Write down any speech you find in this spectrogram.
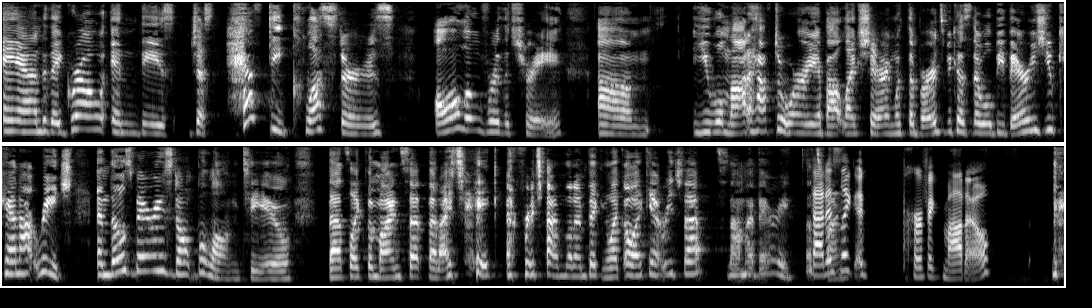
and they grow in these just hefty clusters all over the tree. Um, you will not have to worry about like sharing with the birds because there will be berries you cannot reach and those berries don't belong to you. That's like the mindset that i take every time that i'm picking like oh i can't reach that. It's not my berry. That's that is like a perfect motto.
